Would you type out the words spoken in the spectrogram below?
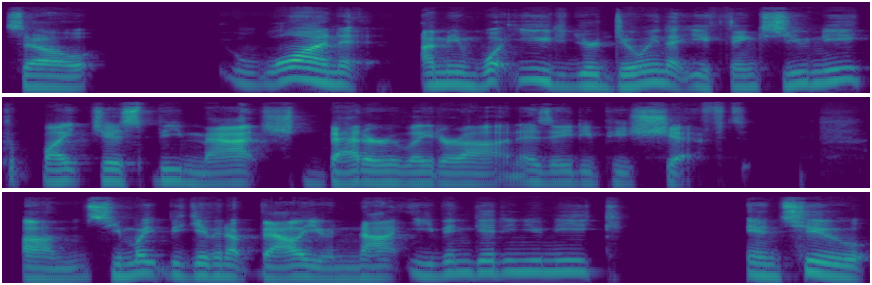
So, one, I mean, what you you're doing that you think's unique might just be matched better later on as ADP shift. Um, so you might be giving up value and not even getting unique. And two,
